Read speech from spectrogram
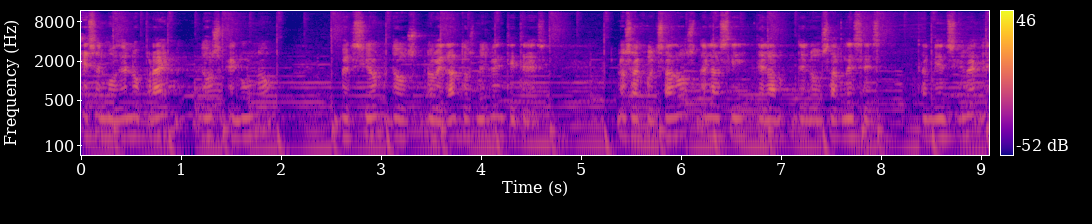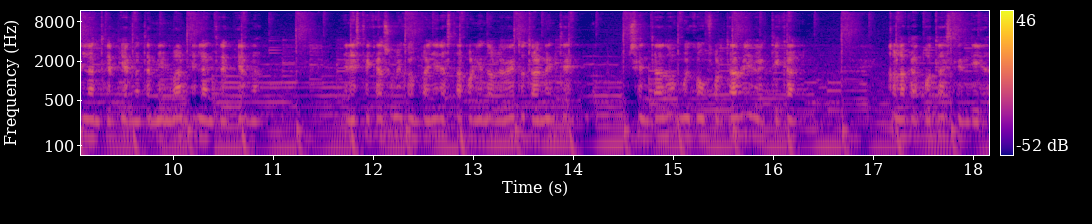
Es el modelo Prime 2 en 1, versión 2, novedad 2023. Los acolchados de, de los arneses también sirven en la entrepierna, también van en la entrepierna. En este caso mi compañera está poniendo al bebé totalmente sentado, muy confortable y vertical, con la capota extendida.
